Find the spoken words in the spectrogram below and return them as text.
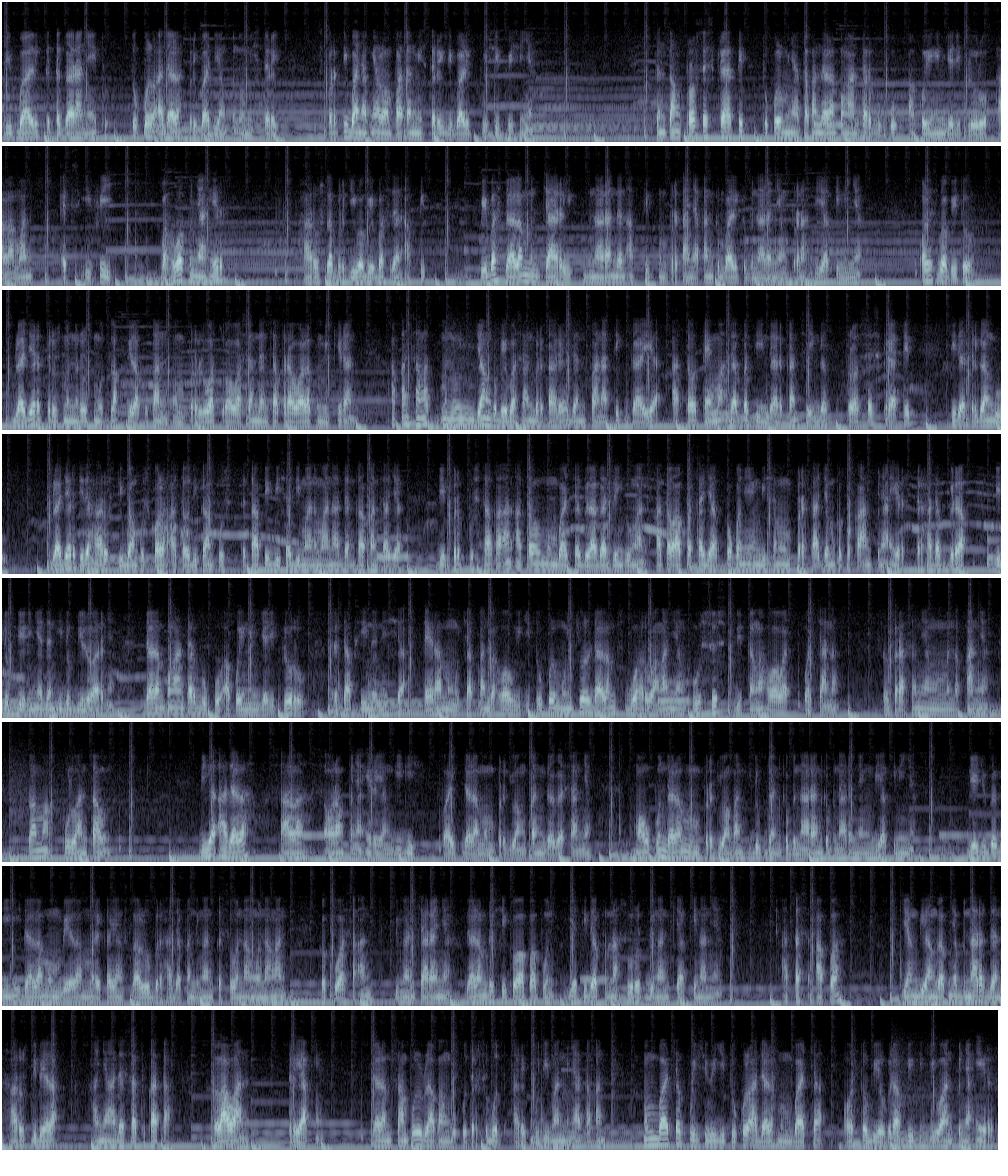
Di balik ketegarannya itu, Tukul adalah pribadi yang penuh misteri, seperti banyaknya lompatan misteri di balik puisi-puisinya. Tentang proses kreatif, Tukul menyatakan dalam pengantar buku Aku Ingin Jadi Peluru halaman XIV bahwa penyair haruslah berjiwa bebas dan aktif. Bebas dalam mencari kebenaran dan aktif mempertanyakan kembali kebenaran yang pernah diyakininya. Oleh sebab itu, Belajar terus-menerus mutlak dilakukan, memperluas wawasan dan cakrawala pemikiran akan sangat menunjang kebebasan berkarya dan fanatik gaya atau tema dapat dihindarkan sehingga proses kreatif tidak terganggu. Belajar tidak harus di bangku sekolah atau di kampus, tetapi bisa di mana-mana dan kapan saja. Di perpustakaan atau membaca gelagat lingkungan atau apa saja pokoknya yang bisa mempertajam kepekaan penyair terhadap gerak hidup dirinya dan hidup di luarnya. Dalam pengantar buku Aku Ingin Jadi Peluru redaksi Indonesia Tera mengucapkan bahwa Wiji Tukul muncul dalam sebuah ruangan yang khusus di tengah wacana kekerasan yang menekannya selama puluhan tahun dia adalah salah seorang penyair yang gigih baik dalam memperjuangkan gagasannya maupun dalam memperjuangkan hidup dan kebenaran-kebenaran yang diyakininya. Dia juga gigih dalam membela mereka yang selalu berhadapan dengan kesewenang-wenangan, kekuasaan dengan caranya. Dalam risiko apa pun, ia tidak pernah surut dengan keyakinannya atas apa yang dianggapnya benar dan harus dibela. Hanya ada satu kata, lawan, teriaknya. Dalam sampul belakang buku tersebut, Arif Budiman menyatakan membaca puisi Wiji Tukul adalah membaca autobiografi kejiwaan penyair.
